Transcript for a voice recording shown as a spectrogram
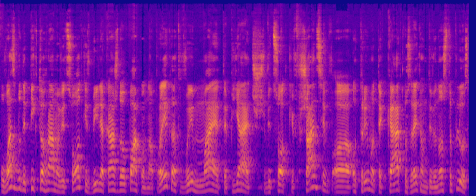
У вас буде піктограма відсотків біля кожного паку. Наприклад, ви маєте 5% шансів е, отримати картку з рейтингом 90+.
